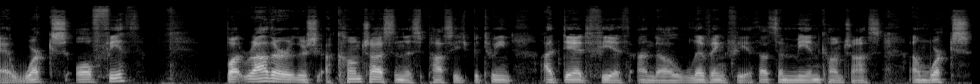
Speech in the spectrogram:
uh, works of faith. But rather, there's a contrast in this passage between a dead faith and a living faith. That's the main contrast. And works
